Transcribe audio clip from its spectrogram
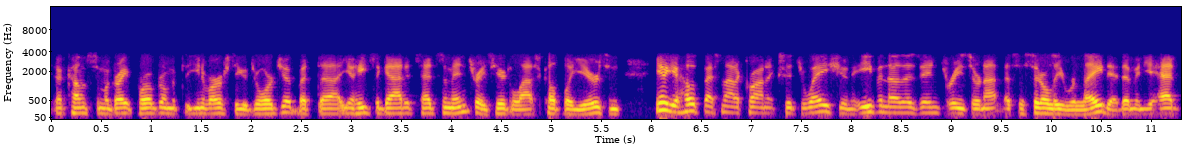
you know, comes from a great program at the University of Georgia. But uh, you know, he's a guy that's had some injuries here the last couple of years, and you know, you hope that's not a chronic situation, even though those injuries are not necessarily related. I mean, you had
